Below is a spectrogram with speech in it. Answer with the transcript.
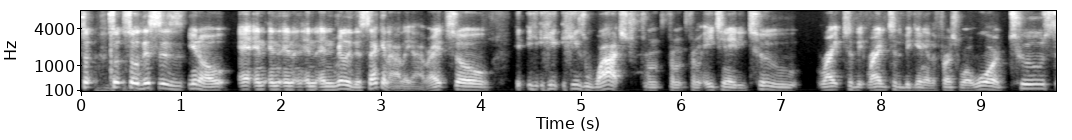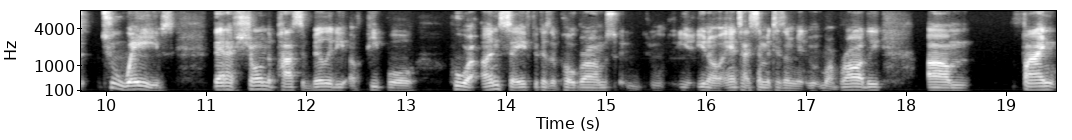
so, so, so this is, you know, and, and, and, and really the second Aliyah, right? So he, he, he's watched from, from, from 1882 right to the, right to the beginning of the First World War, two, two waves that have shown the possibility of people who are unsafe because of pogroms, you, you know, anti-Semitism more broadly, um, find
